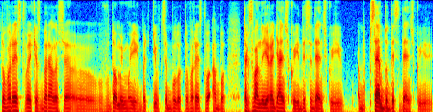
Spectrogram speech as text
Товариство, яке збиралося е, в домі моїх батьків, це було товариство або так званої радянської дисидентської або псевдодисидентської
